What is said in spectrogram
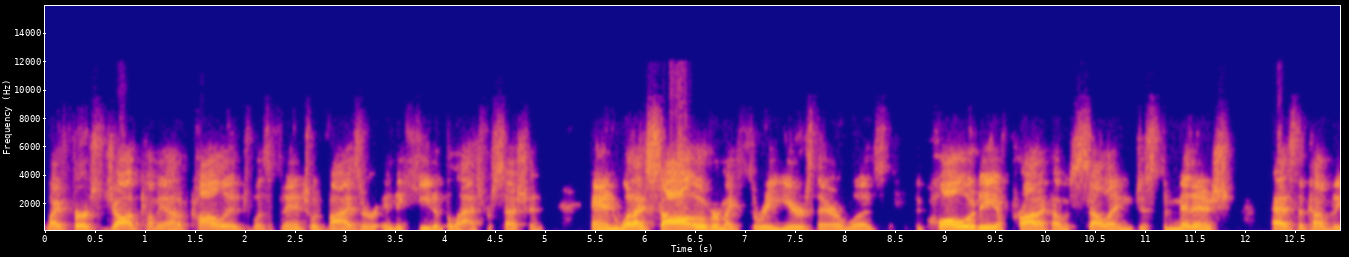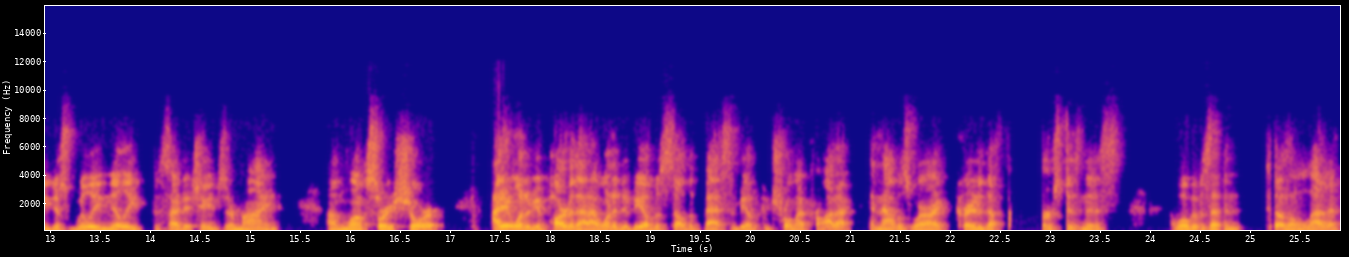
my first job coming out of college was a financial advisor in the heat of the last recession. And what I saw over my three years there was the quality of product I was selling just diminish as the company just willy nilly decided to change their mind. Um, long story short, I didn't want to be a part of that. I wanted to be able to sell the best and be able to control my product. And that was where I created the first business. What was that in 2011?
